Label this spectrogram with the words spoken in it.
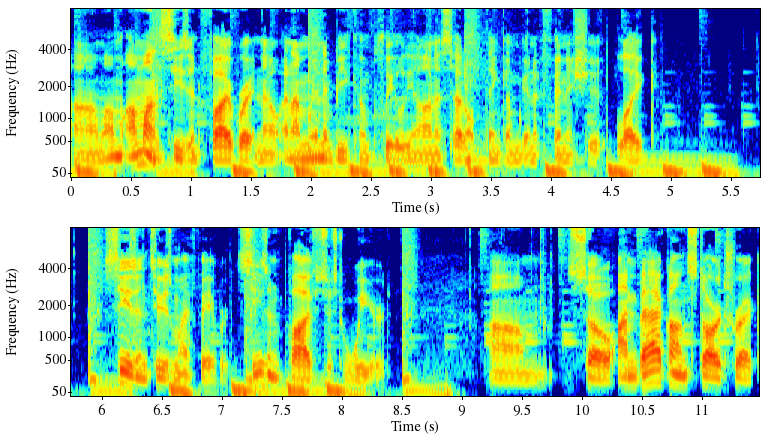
Um, I'm, I'm on season five right now, and I'm gonna be completely honest. I don't think I'm gonna finish it. Like, season two is my favorite. Season five's just weird. Um, so I'm back on Star Trek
